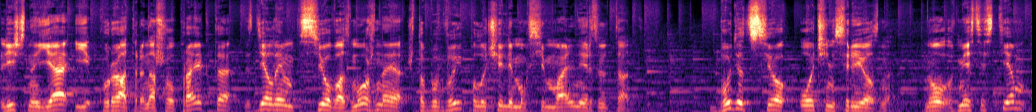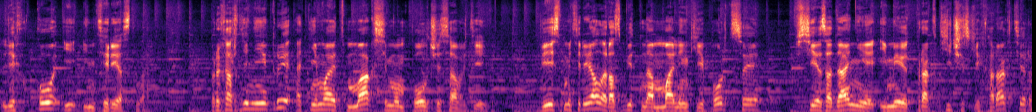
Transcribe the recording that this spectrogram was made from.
Лично я и кураторы нашего проекта сделаем все возможное, чтобы вы получили максимальный результат. Будет все очень серьезно, но вместе с тем легко и интересно. Прохождение игры отнимает максимум полчаса в день. Весь материал разбит на маленькие порции, все задания имеют практический характер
